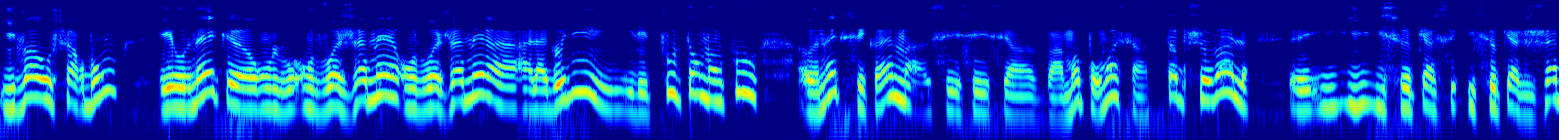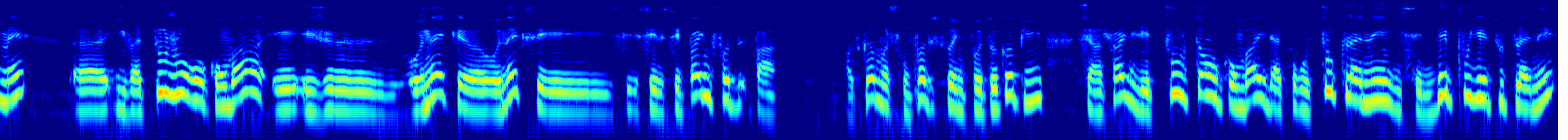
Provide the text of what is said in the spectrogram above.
il va au charbon. Et Onek, euh, on le voit- on le voit jamais, on le voit jamais à, à l'agonie. Il est tout le temps dans le coup. Onek, c'est quand même, c'est, c'est, c'est un, enfin, moi pour moi, c'est un top cheval. Il, il, il se cache, il se cache jamais. Euh, il va toujours au combat. Et, et je, Onek, euh, Onek, c'est, c'est, c'est, c'est pas une faute. Enfin, en tout cas, moi, je trouve pas que ce soit une photocopie. C'est un cheval, il est tout le temps au combat, il a couru toute l'année, il s'est dépouillé toute l'année.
